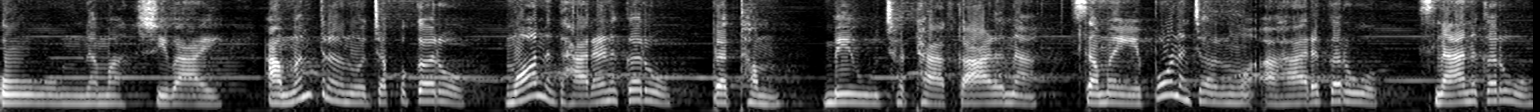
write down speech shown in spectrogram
ઓમ નમઃ શિવાય. આ મંત્રનો જપ કરો, મૌન ધારણ કરો. પ્રથમ બેઉ છઠ્ઠા કાળના સમયે પૂર્ણ જળનો આહાર કરવો સ્નાન કરવું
